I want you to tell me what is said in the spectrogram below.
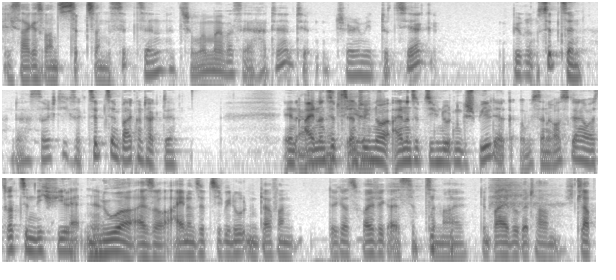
Ich sage, es waren 17. 17, jetzt schauen wir mal, was er hatte. Jeremy Duziak, 17, da hast du richtig gesagt, 17 Ballkontakte. In ja, 71, natürlich nur 71 Minuten gespielt, er ist dann rausgegangen, aber ist trotzdem nicht viel. Ja, ja. Nur, also 71 Minuten davon durchaus häufiger als 17 Mal den Ball berührt haben. Ich glaube,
